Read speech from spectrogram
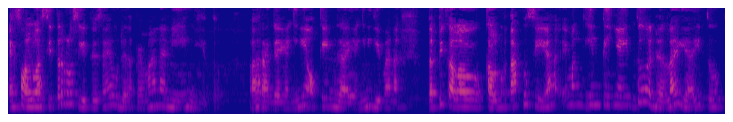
evaluasi terus gitu. Saya udah sampai mana nih gitu olahraga yang ini oke okay nggak yang ini gimana tapi kalau kalau menurut aku sih ya emang intinya itu adalah ya itu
